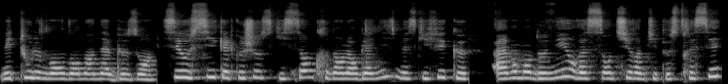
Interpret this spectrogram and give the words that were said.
mais tout le monde en en a besoin. C'est aussi quelque chose qui s'ancre dans l'organisme et ce qui fait que à un moment donné, on va se sentir un petit peu stressé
